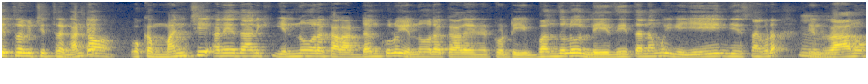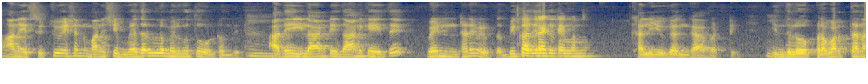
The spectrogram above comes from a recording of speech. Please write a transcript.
చిత్ర విచిత్రంగా. అంటే. ఒక మంచి అనే దానికి ఎన్నో రకాల అడ్డంకులు ఎన్నో రకాలైనటువంటి ఇబ్బందులు లేజీతనము ఇక ఏం చేసినా కూడా నేను రాను అనే సిచ్యువేషన్ మనిషి మెదడులో మెలుగుతూ ఉంటుంది. అదే ఇలాంటి దానికైతే వెంటనే వెళుతుంది బికాజ్. కలియుగం కాబట్టి. ఇందులో ప్రవర్తన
